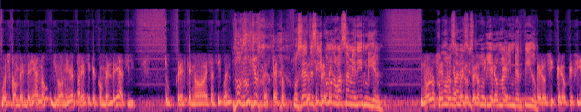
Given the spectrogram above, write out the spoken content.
pues convendría, ¿no? Digo, a mí me parece que convendría. Si tú crees que no es así, bueno, no, no, yo respeto. O sea, es decir, ¿cómo lo vas a medir, Miguel? No lo sé, Toño, pero, si pero sí creo mal que, invertido. pero sí creo que sí,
